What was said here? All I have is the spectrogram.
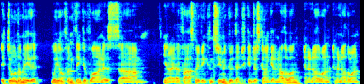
it dawned on me that we often think of wine as um, you know a fast moving consumer good that you can just go and get another one and another one and another one,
